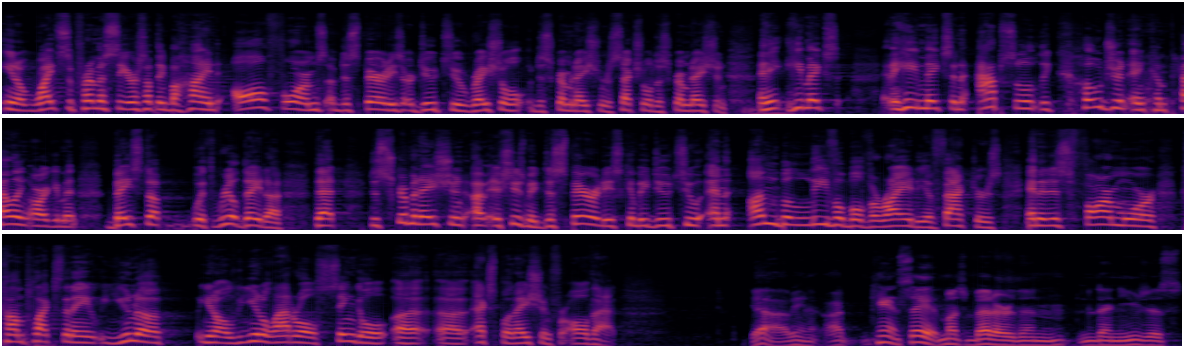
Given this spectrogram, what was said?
you know, white supremacy or something behind. All forms of disparities are due to racial discrimination or sexual discrimination. And he, he, makes, he makes an absolutely cogent and compelling argument based up with real data that discrimination, uh, excuse me, disparities can be due to an unbelievable variety of factors, and it is far more complex than a uni you know, unilateral single uh, uh, explanation for all that. Yeah, I mean, I can't say it much better than than you just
